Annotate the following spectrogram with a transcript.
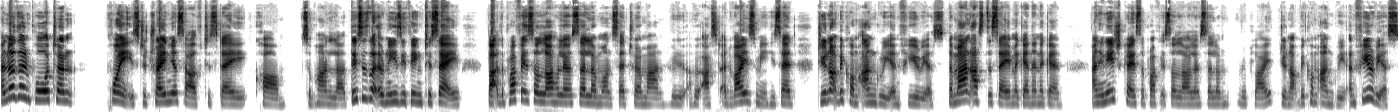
Another important point is to train yourself to stay calm subhanallah this is like an easy thing to say but the Prophet ﷺ once said to a man who, who asked, Advise me. He said, Do not become angry and furious. The man asked the same again and again. And in each case, the Prophet ﷺ replied, Do not become angry and furious.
